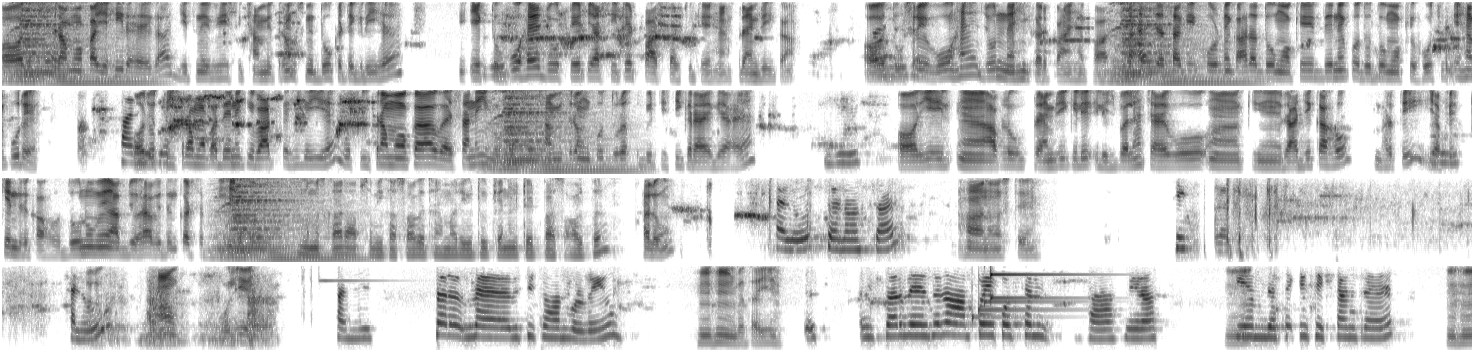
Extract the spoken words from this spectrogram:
और तीसरा मौका यही रहेगा जितने भी शिक्षा मित्र हैं उसमें दो कैटेगरी है। एक तो वो है जो स्टेट या सीटेट पास कर चुके हैं प्राइमरी का और हाँ दूसरे वो हैं जो नहीं कर पाए हैं पास है। जैसा कि कोर्ट ने कहा था दो मौके देने को दो दो मौके हो चुके हैं पूरे। हाँ और जो तीसरा मौका देने की बात कही गई है वो तीसरा मौका वैसा नहीं होगा। शिक्षा मित्र उनको दुरुस्त बीटीसी कराया गया है। जी। और ये आप लोग प्राइमरी के लिए एलिजिबल हैं चाहे वो राज्य का हो भर्ती या फिर केंद्र का हो। दोनों में आप जो है आवेदन कर सकती हैं। नमस्कार आप सभी का स्वागत है हमारे YouTube channel TET pass all पर। हेलो। हेलो सर नमस्कार। हाँ नमस्ते। ठीक। हेलो। हाँ बोलिए। हाँ जी। सर मैं ऋषि चौहान बोल रही हूँ। हम्म हम्म बताइए। सर मेरे से ना आपको एक क्वेश्चन था मेरा कि हम जैसे कि शिक्षा मित्र हैं हम्म हम्म,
